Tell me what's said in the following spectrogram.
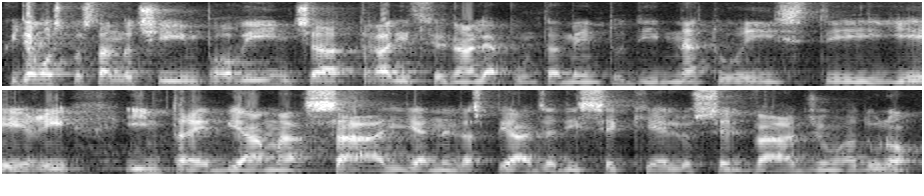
Chiudiamo spostandoci in provincia, tradizionale appuntamento di naturisti ieri in Trebbia a Marsaglia, nella spiaggia di Secchiello Selvaggio, un raduno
